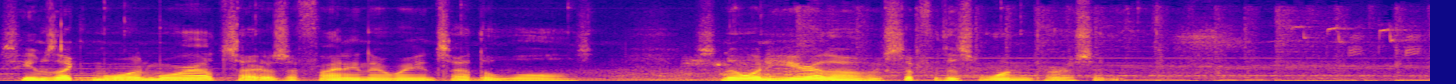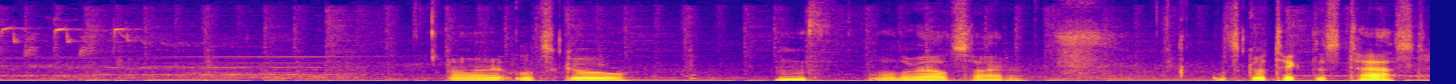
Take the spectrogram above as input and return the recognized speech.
Seems like more and more outsiders are finding their way inside the walls. There's no one here, though, except for this one person. Alright, let's go... Hmm, another outsider. Let's go take this test.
